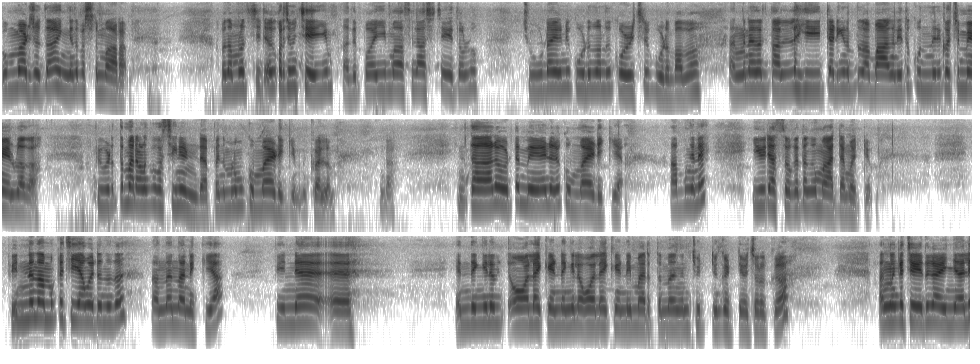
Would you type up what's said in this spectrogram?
കുമ്മ അടിച്ചു കൊടുത്താൽ ഇങ്ങനെ പ്രശ്നം മാറാം. അപ്പോൾ നമ്മൾ കുറച്ച് ചെയ്യും. അതിപ്പോൾ ഈ മാസം ലാസ്റ്റ് ചെയ്തോളൂ ചൂടായതിന് കൂടുന്നത് കൊഴിച്ചിൽ കൂടും. അപ്പോൾ അങ്ങനെ നല്ല ഹീറ്റ് അടിക്കുന്ന ഭാഗത്ത് കുന്നിന് കുറച്ച് മേൾവാകാം അപ്പോൾ ഇവിടുത്തെ മരങ്ങളൊക്കെ കുറച്ചിങ്ങനെ ഉണ്ട്. അപ്പോൾ നമ്മൾ കുമ്മ അടിക്കും ഇക്കൊല്ലം എന്താ ഇനി താഴെ തൊട്ട് മേളിൽ കുമ്മ അടിക്കുക. അപ്പം ഇങ്ങനെ ഈ ഒരു അസുഖത്തെ നമുക്ക് മാറ്റാൻ പറ്റും. പിന്നെ നമുക്ക് ചെയ്യാൻ പറ്റുന്നത് നന്നായി നനയ്ക്കുക. പിന്നെ എന്തെങ്കിലും ഓലയൊക്കെ ഉണ്ടെങ്കിൽ ഓലയൊക്കെ ഉണ്ടെങ്കിൽ മരത്തുമ്പോൾ അങ്ങനെ ചുറ്റും കെട്ടി വെച്ച് കൊടുക്കുക. അങ്ങനെയൊക്കെ ചെയ്ത് കഴിഞ്ഞാൽ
